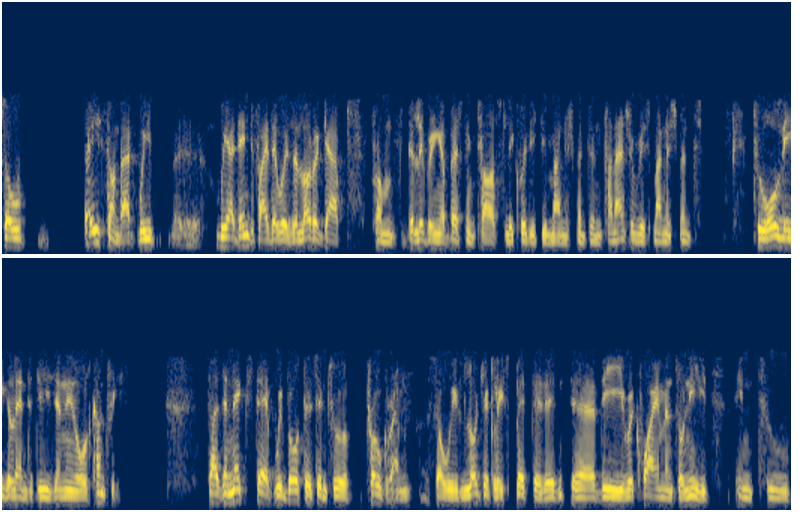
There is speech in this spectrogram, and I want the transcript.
So based on that, we uh, we identified there was a lot of gaps from delivering a best-in-class liquidity management and financial risk management to all legal entities and in all countries. So as a next step, we brought this into a program. So we logically split it in, uh, the requirements or needs into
